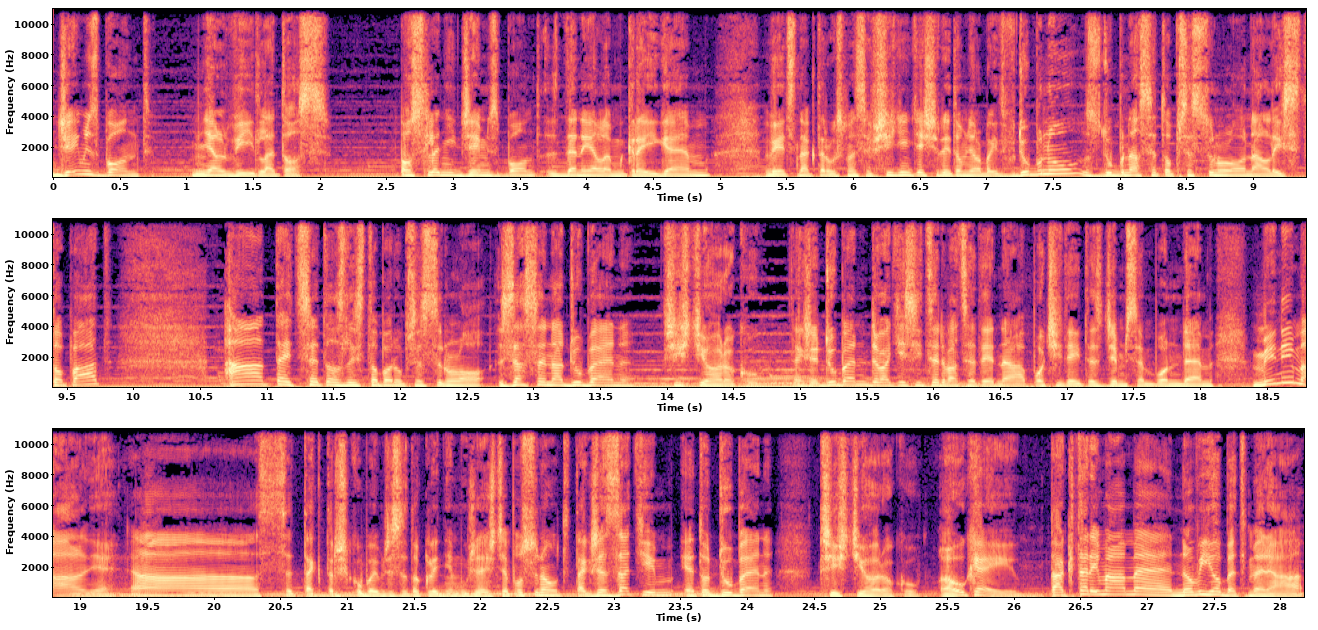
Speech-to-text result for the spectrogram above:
James Bond měl výjít letos. Poslední James Bond s Danielem Craigem, věc, na kterou jsme se všichni těšili, to mělo být v Dubnu, z Dubna se to přesunulo na listopad a teď se to z listopadu přesunulo zase na duben příštího roku. Takže duben 2021, počítejte s Jamesem Bondem minimálně. Já se tak trošku bojím, že se to klidně může ještě posunout, takže zatím je to duben příštího roku. OK, tak tady máme novýho Batmana,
